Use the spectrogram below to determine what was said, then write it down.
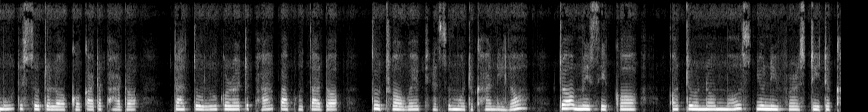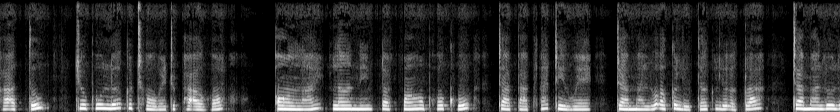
မတဆုတလောကကတဖာတော့တာတူလူကရတဖာပဖို့တာတော့သူထော်ဝဲဖြတ်စမှုတခါနေလောတော့မက္ကဆီကို Autonomous University တခါအတုကျိုပိုလကထော်ဝဲတဖာအော online learning platform ဖို့ကိုတာပါဖလာတေဝဲတာမလိုအကလူတကလူအကလာတာမလိုလ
